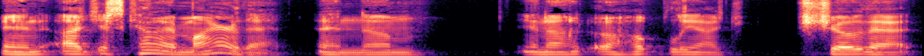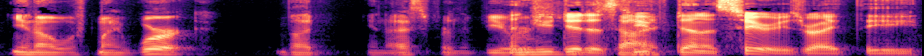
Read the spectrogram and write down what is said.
and I just kind of admire that. And um, you know, uh, hopefully, I show that you know with my work. But you know, that's for the viewers. And you did a decide. you've done a series, right? The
